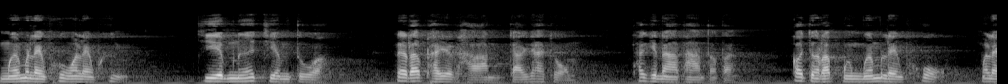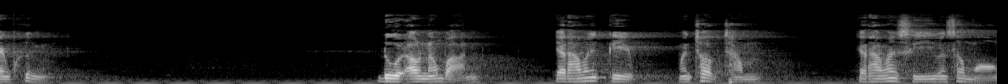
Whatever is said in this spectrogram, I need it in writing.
เหมือนมแมลงผู้มแมลงพึ่ง เจียมเนื้อเจียมตัว ได้รับทายทานจากญาติโยมถ้ากินาทานต่างๆ ก็จะรับมือเหมือนแมลงผู้แมลงพึ่ง ดูดเอาน้ำหวาน อย่าทำให้กรีบมันชอกช้ำอย่าทำให้สีมันเศร้าหมอง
